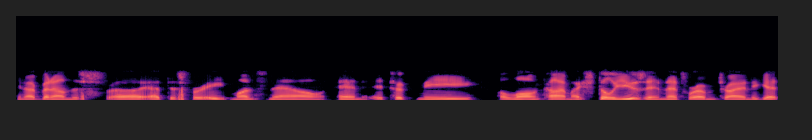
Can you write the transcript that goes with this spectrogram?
You know, I've been on this uh, at this for eight months now, and it took me a long time. I still use it, and that's where I'm trying to get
